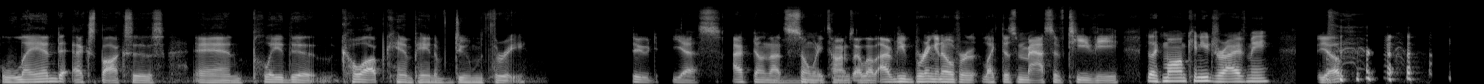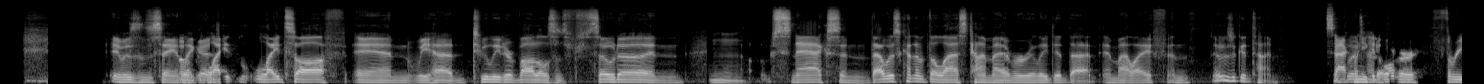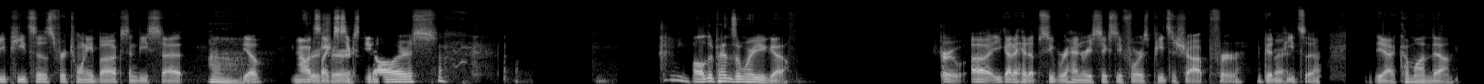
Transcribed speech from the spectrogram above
land xboxes and played the co-op campaign of doom 3 Dude, yes. I've done that so mm. many times. I love it. I'd be bringing over like this massive TV. Be like, Mom, can you drive me? yep it was insane So like good. light lights off and we had two liter bottles of soda and Mm. snacks and that was kind of the last time i ever really did that in my life and it was a good time Back Simpler when you could order three pizzas for 20 bucks and be set. Yep Now it's like sure. $60. all depends on where you go True. Uh, you got to hit up Super Henry 64's pizza shop for good Right. pizza. yeah come on down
